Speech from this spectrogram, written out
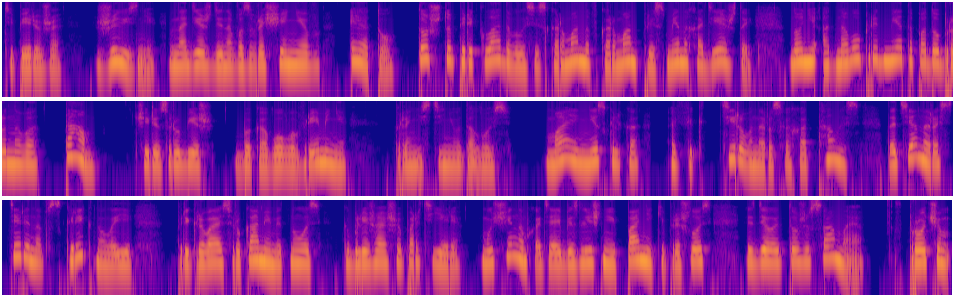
теперь уже, жизни, в надежде на возвращение в эту. То, что перекладывалось из кармана в карман при сменах одежды, но ни одного предмета, подобранного там, через рубеж бокового времени, пронести не удалось. Майя несколько аффектированно расхохоталась, Татьяна растерянно вскрикнула и, прикрываясь руками, метнулась к ближайшей портьере. Мужчинам, хотя и без лишней паники, пришлось сделать то же самое. Впрочем,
